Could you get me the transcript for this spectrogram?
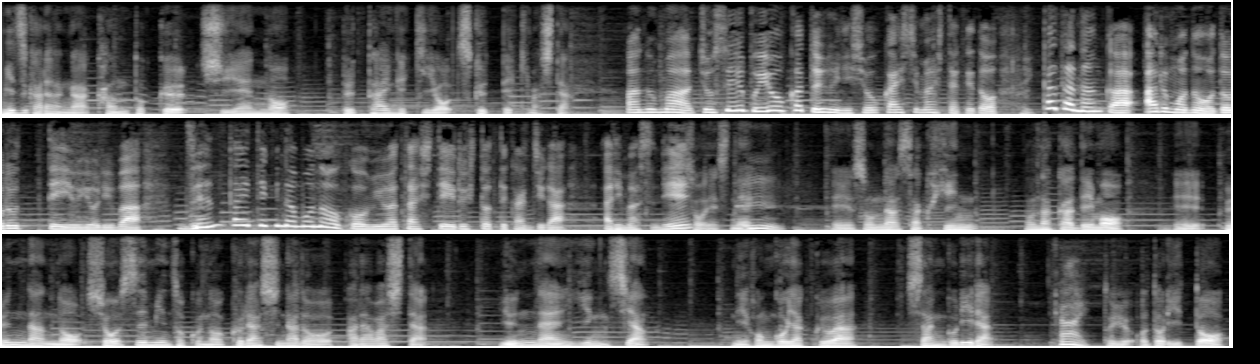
自らが監督、主演の舞台劇を作ってきました。あのまあ女性舞踊家というふうに紹介しましたけど、いただなんかあるものを踊るっていうよりは全体的なものをこう見渡している人って感じがありますね。そうですね。うんえーそんな作品の中でも、えー雲南の少数民族の暮らしなどを表した雲南印象日本語訳はシャングリラはい、という踊りと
